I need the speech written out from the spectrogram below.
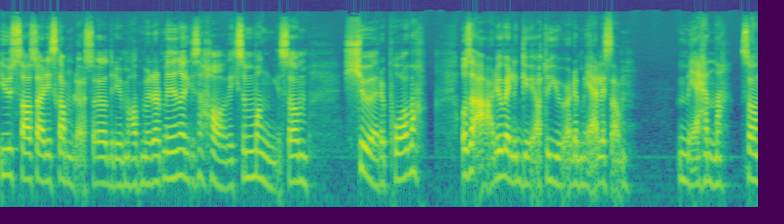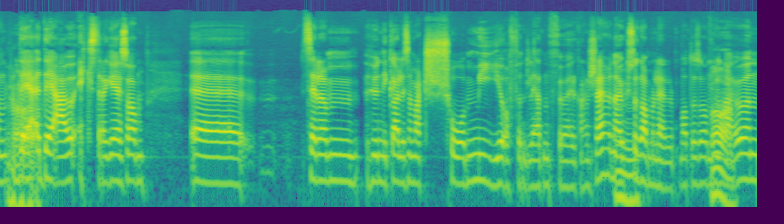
I USA så er de skamløse og driver med alt mulig rart, men i Norge så har vi ikke så mange som kjører på, da. Og så er det jo veldig gøy at du gjør det med liksom med henne. Sånn, det, det er jo ekstra gøy sånn uh, Selv om hun ikke har liksom vært så mye i offentligheten før, kanskje. Hun er jo ikke så gammel heller, på en måte. Sånn. Hun Mm. Er jo en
